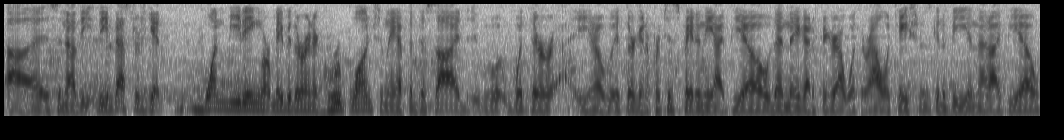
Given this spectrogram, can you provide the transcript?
Uh, so now the, the investors get one meeting, or maybe they're in a group lunch and they have to decide what, what they're, you know, if they're going to participate in the IPO. Then they got to figure out what their allocation is going to be in that IPO.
